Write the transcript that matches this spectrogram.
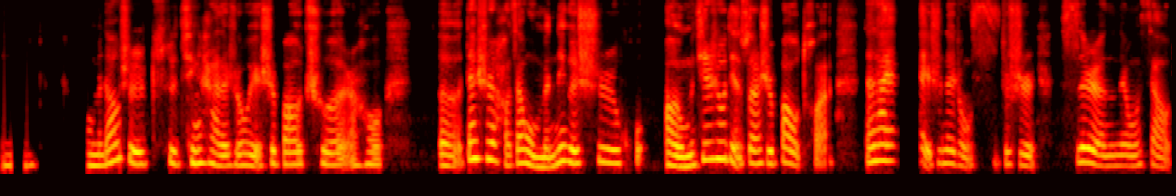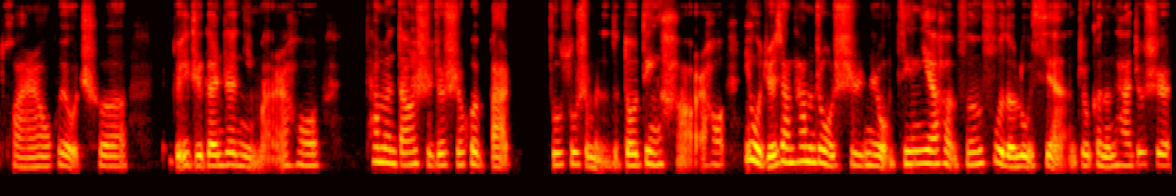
嗯。我们当时去青海的时候也是包车，然后，呃，但是好像我们那个是，哦，我们其实有点算是抱团，但他也是那种私，就是私人的那种小团，然后会有车，就一直跟着你嘛。然后他们当时就是会把住宿什么的都定好，然后因为我觉得像他们这种是那种经验很丰富的路线，就可能他就是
